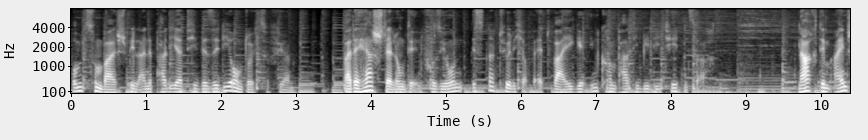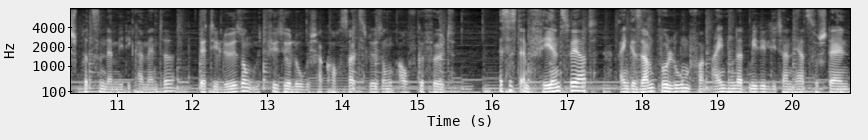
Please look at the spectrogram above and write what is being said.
um zum Beispiel eine palliative Sedierung durchzuführen. Bei der Herstellung der Infusion ist natürlich auf etwaige Inkompatibilitäten zu achten. Nach dem Einspritzen der Medikamente wird die Lösung mit physiologischer Kochsalzlösung aufgefüllt. Es ist empfehlenswert, ein Gesamtvolumen von 100 ml herzustellen,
